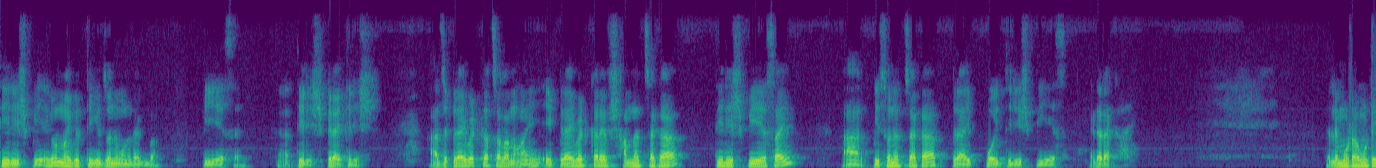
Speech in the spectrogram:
তিরিশ পি, এগুলো নৈবেত্তিকের জন্য মনে রাখবা, পিএসআই তিরিশ, প্রায় তিরিশ। আর যে প্রাইভেট কার চালানো হয়, এই প্রাইভেট কারের সামনের চাকা তিরিশ পিএসআই আর পিছনের চাকা প্রায় পঁয়ত্রিশ পিএস, এটা রাখা হয়। তাহলে মোটামুটি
